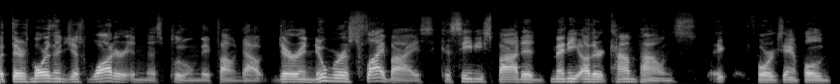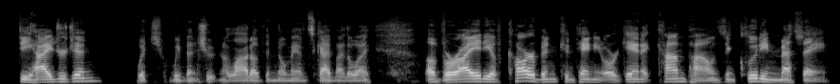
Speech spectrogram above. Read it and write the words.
But there's more than just water in this plume, they found out. During numerous flybys, Cassini spotted many other compounds, eh, for example, dihydrogen, which we've been shooting a lot of in No Man's Sky, by the way, a variety of carbon containing organic compounds, including methane.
